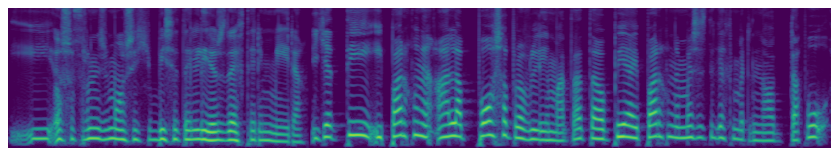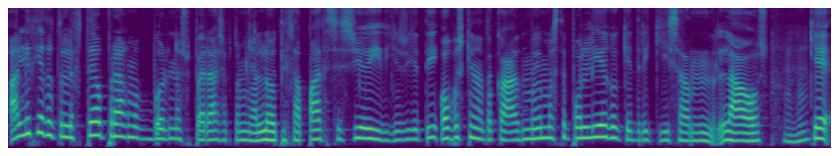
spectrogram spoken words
η- ο σοφρονισμός έχει μπει σε τελείως δεύτερη μοίρα. Γιατί υπάρχουν άλλα πόσα προβλήματα τα οποία υπάρχουν μέσα στην καθημερινότητα. Που αλήθεια το τελευταίο πράγμα που μπορεί να σου περάσει από το μυαλό ότι θα πάθεις εσύ ο ίδιος. Γιατί όπως και να το κάνουμε, είμαστε πολύ εγωκεντρικοί σαν λαος Και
